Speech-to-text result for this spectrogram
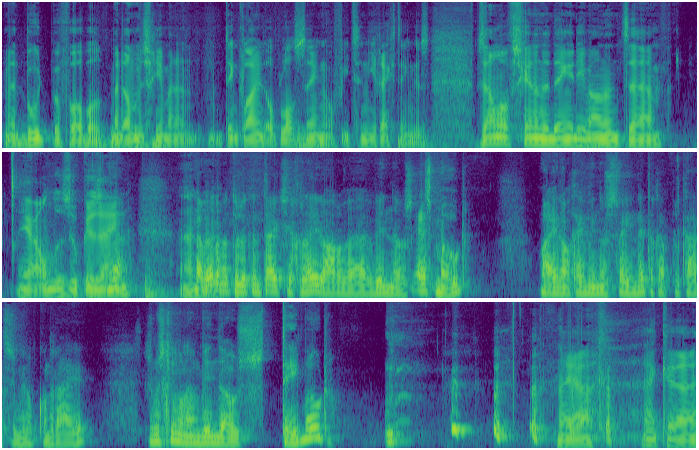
met Boot bijvoorbeeld. Maar dan misschien met een tin client oplossing of iets in die richting. Dus er zijn allemaal verschillende dingen die we aan het uh, ja, onderzoeken zijn. Ja. En, ja, we uh, hebben natuurlijk een tijdje geleden hadden we Windows S-mode. Waar je dan geen Windows 32 applicaties meer op kon draaien. Dus misschien wel een Windows T-mode. nou ja, ik, uh,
